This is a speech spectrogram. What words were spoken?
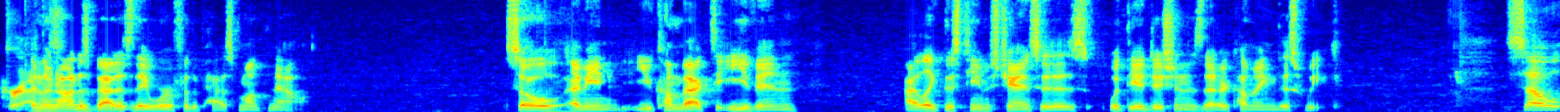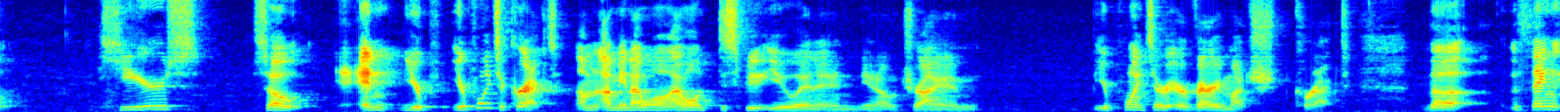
correct. and they're not as bad as they were for the past month now. So, I mean, you come back to even. I like this team's chances with the additions that are coming this week. So here's so and your your points are correct. I'm, I mean, I won't I won't dispute you and and you know try and your points are, are very much correct. The the thing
